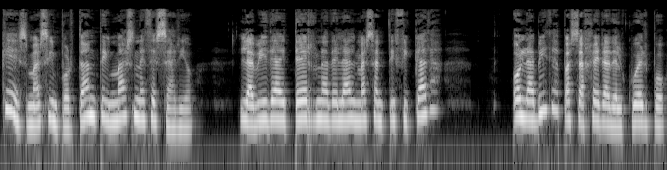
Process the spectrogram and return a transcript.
¿qué es más importante y más necesario? ¿La vida eterna del alma santificada? ¿O la vida pasajera del cuerpo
